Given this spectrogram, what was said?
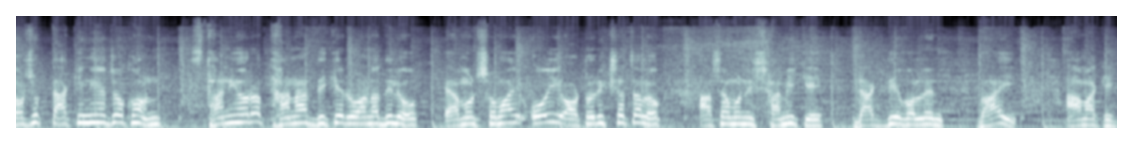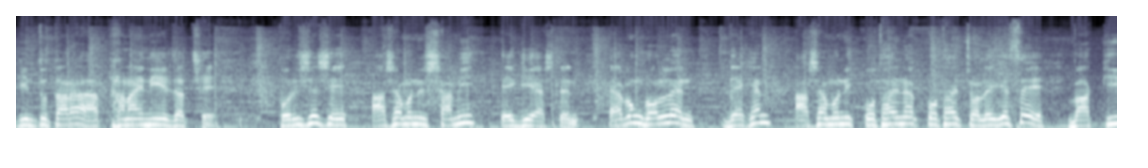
দর্শক, তাকে নিয়ে যখন স্থানীয়রা থানার দিকে রওনা দিল, এমন সময় ওই অটোরিকশা চালক আশামণির স্বামীকে ডাক দিয়ে বললেন, ভাই, আমাকে কিন্তু তারা থানায় নিয়ে যাচ্ছে। পরিশেষে আশামণির স্বামী এগিয়ে আসলেন এবং বললেন, দেখেন, আশামণি কোথায় না কোথায় চলে গেছে বা কি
